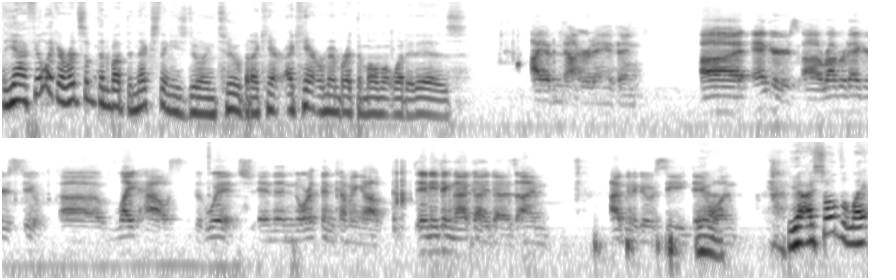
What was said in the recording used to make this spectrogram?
Yeah. I feel like I read something about the next thing he's doing too, but I can't I can't remember at the moment what it is. I have not heard anything. Uh, Eggers, uh, Robert Eggers too. Uh, Lighthouse, The Witch, and then Northman coming up. Anything that guy does, I'm, I'm gonna go see day Yeah. one. Yeah, I saw the light.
